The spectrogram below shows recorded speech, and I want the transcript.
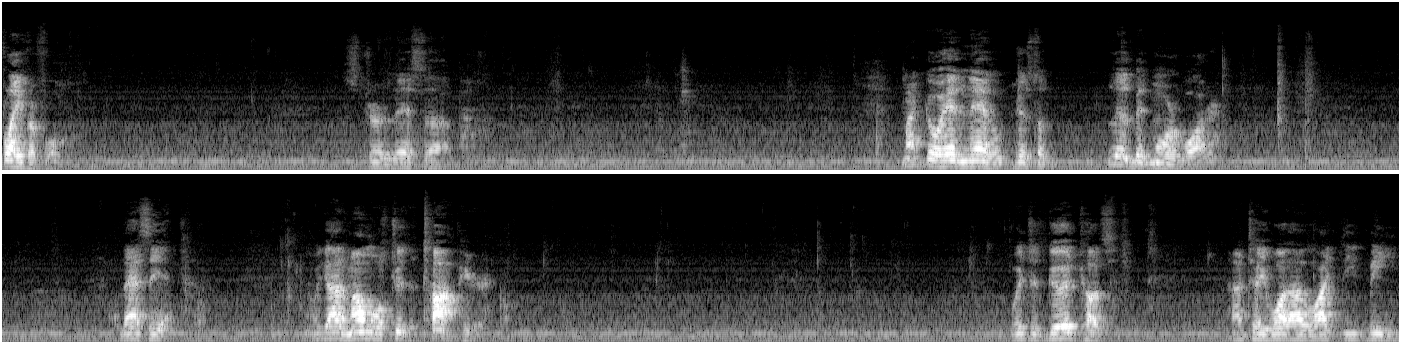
flavorful. Stir this up. Might go ahead and add just a little bit more water. That's it. We got them almost to the top here. Which is good because I tell you what, I like these beans.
